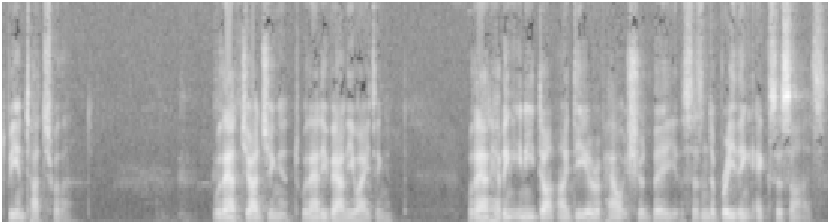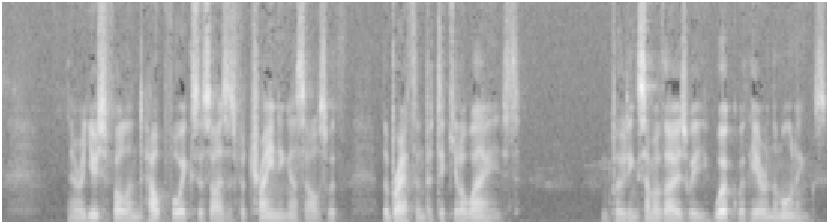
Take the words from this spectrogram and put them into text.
to be in touch with it without judging it, without evaluating it, without having any idea of how it should be. This isn't a breathing exercise. There are useful and helpful exercises for training ourselves with the breath in particular ways, including some of those we work with here in the mornings.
